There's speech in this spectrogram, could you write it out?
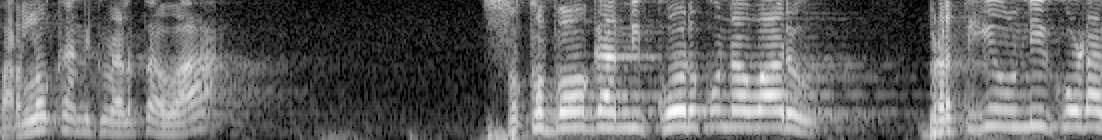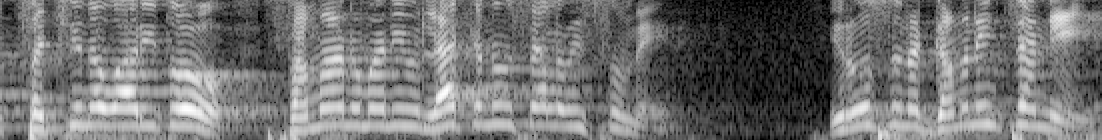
పరలోకానికి వెళతావా? సుఖభోగాన్ని కోరుకున్నవారు బ్రతికి ఉండి కూడా చచ్చిన వారితో సమానమని లేఖనం సెలవిస్తుంది. ఈ రోజున గమనించండి.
